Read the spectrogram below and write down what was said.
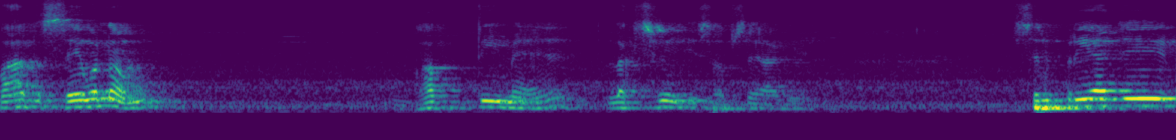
पाद सेवनम भक्ति में लक्ष्मी जी सबसे आगे। श्री प्रिया जी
